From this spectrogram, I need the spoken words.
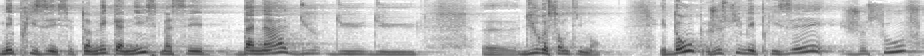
méprisé. C'est un mécanisme assez banal du, euh, du, ressentiment. Et donc, je suis méprisé, je souffre,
